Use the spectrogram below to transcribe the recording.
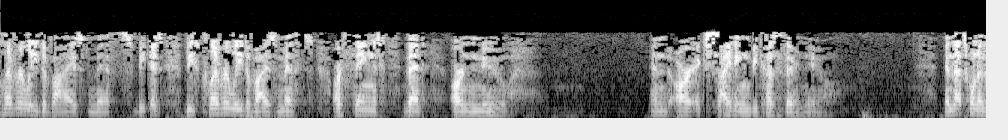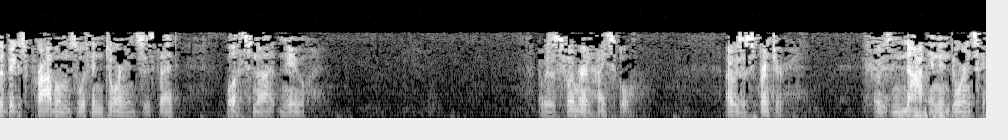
cleverly devised myths because these cleverly devised myths are things that are new and are exciting because they're new. And that's one of the biggest problems with endurance is that, well, it's not new. I was a swimmer in high school. I was a sprinter. I was not an endurance guy.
